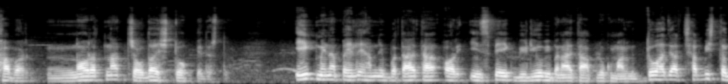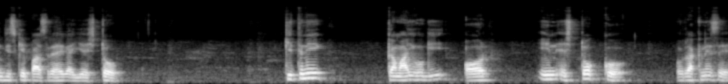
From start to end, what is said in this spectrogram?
खबर नवरत्ना चौदह स्टॉक पे दोस्तों। एक महीना पहले हमने बताया था और इस पर एक वीडियो भी बनाया था आप लोग को मालूम है। 2026 तक जिसके पास रहेगा ये स्टॉक, कितनी कमाई होगी और इन स्टॉक को रखने से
